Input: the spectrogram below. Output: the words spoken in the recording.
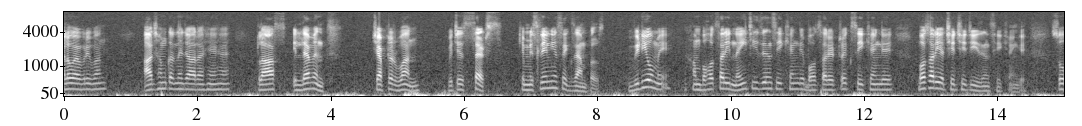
हेलो एवरीवन आज हम करने जा रहे हैं class eleventh chapter one which is sets के मिसलेनियस एग्जाम्पल्स वीडियो में हम बहुत सारी नई चीज़ें सीखेंगे बहुत सारे ट्रिक्स सीखेंगे बहुत सारी अच्छी अच्छी चीज़ें सीखेंगे. सो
